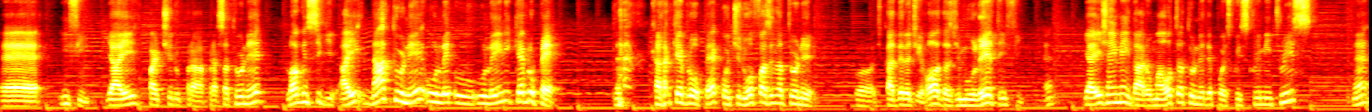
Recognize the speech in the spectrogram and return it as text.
É, enfim, e aí partiram para essa turnê. Logo em seguida, aí na turnê o, o, o Lane quebra o pé. o cara quebrou o pé, continuou fazendo a turnê de cadeira de rodas, de muleta, enfim. Né? E aí já emendaram uma outra turnê depois com Screaming Trees, né?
